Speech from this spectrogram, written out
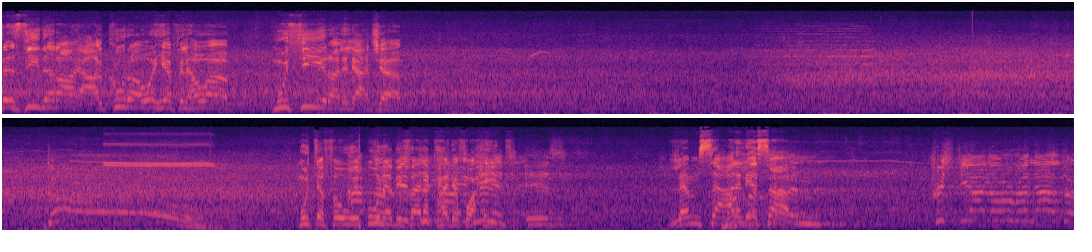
تسديدة رائعة الكرة وهي في الهواء مثيرة للإعجاب. متفوقون بفارق هدف وحيد. لمسة على اليسار. كريستيانو رونالدو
